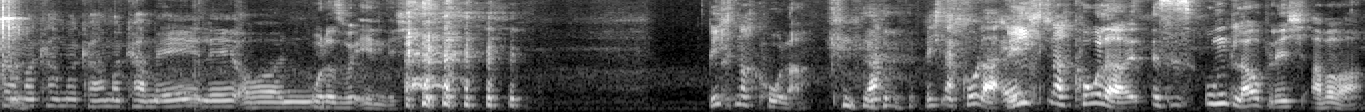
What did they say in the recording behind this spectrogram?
Kama, Kama, Kama, Chamäleon. Oder so ähnlich. Riecht nach Cola. Ja, riecht nach Cola. Echt? Riecht nach Cola. Es ist unglaublich, aber wahr.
